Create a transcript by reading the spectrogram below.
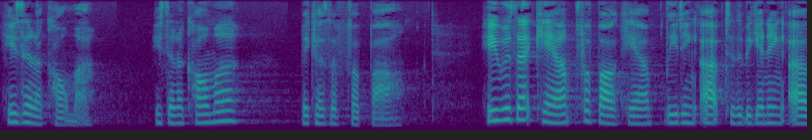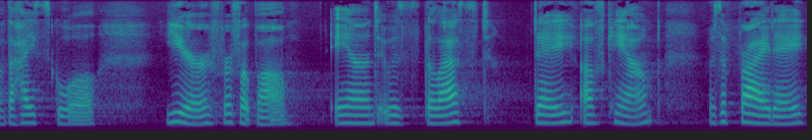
he's in a coma. He's in a coma because of football. He was at camp, football camp, leading up to the beginning of the high school year for football. And it was the last day of camp. It was a Friday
